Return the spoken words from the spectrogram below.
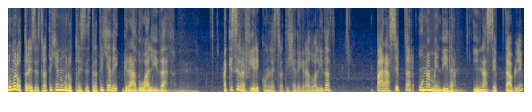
Número tres, estrategia número tres, estrategia de gradualidad. ¿A qué se refiere con la estrategia de gradualidad? Para aceptar una medida inaceptable,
